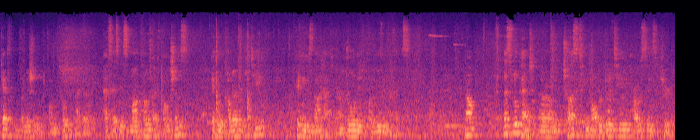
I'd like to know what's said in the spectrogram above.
get information from the token, like uh, accessing smart contract functions, getting the color of the kitty, getting this data, and draw on user interface. Now, Let's look at um, trust, interoperability, privacy, and security.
